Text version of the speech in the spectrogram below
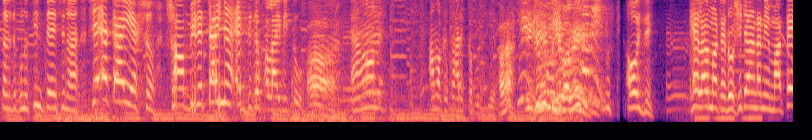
তাহলে তো কোনো চিন্তা এসে না। সে একাই একশো। সব বিড়ে টাইনা একদিকে ফালাই দিত। এখন আমার কাছে আরেকটা বুদ্ধি হ্যাঁ? ওই যে খেলার মাঠে রশি টানাটানি মাঠে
